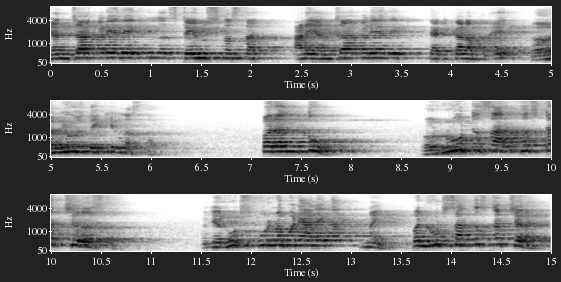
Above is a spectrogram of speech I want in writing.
यांच्याकडे देखील स्टेम्स नसतात. आणि यांच्याकडे त्या ठिकाणामध्ये लिव्ज देखील नसतात. परंतु रूट सारखं स्ट्रक्चर असतं. म्हणजे रूट्स पूर्णपणे आले का? नाही. पण रूट सारखं स्ट्रक्चर आहे.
